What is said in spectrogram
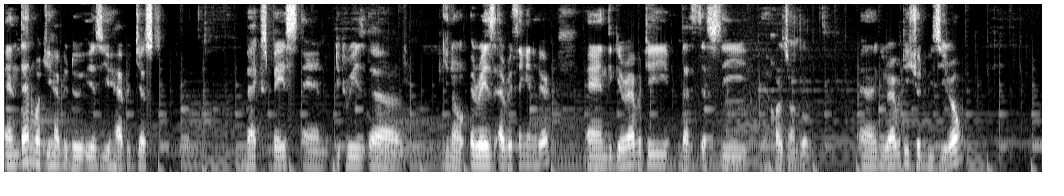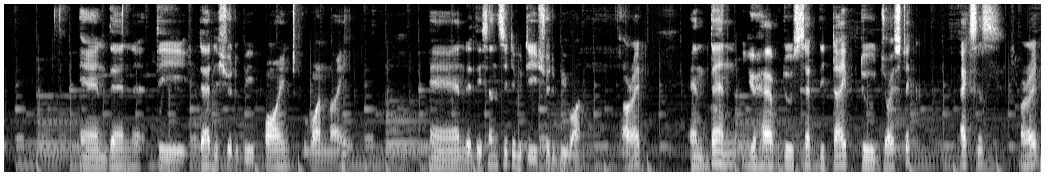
and then what you have to do is you have to just backspace and decrease uh, you know erase everything in here. And the gravity let's just see horizontal. Uh, gravity should be zero and then the that should be 0.19 and the sensitivity should be 1 all right? And then you have to set the type to joystick axis all right?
